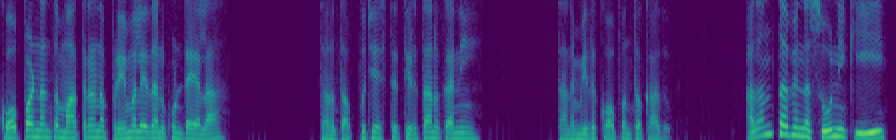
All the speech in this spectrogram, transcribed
కోపడినంత మాత్రాన ప్రేమ లేదనుకుంటే ఎలా? తను తప్పు చేస్తే తిడతాను కాని తన మీద కోపంతో కాదు. అదంతా విన్న సోనీకి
